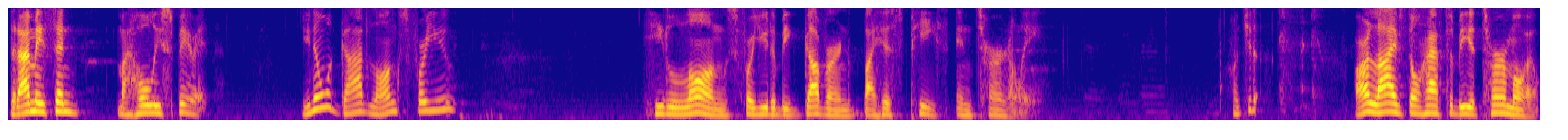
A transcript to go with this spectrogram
that I may send my Holy Spirit. You know what God longs for you? He longs for you to be governed by His peace internally. I want you to, our lives don't have to be a turmoil.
